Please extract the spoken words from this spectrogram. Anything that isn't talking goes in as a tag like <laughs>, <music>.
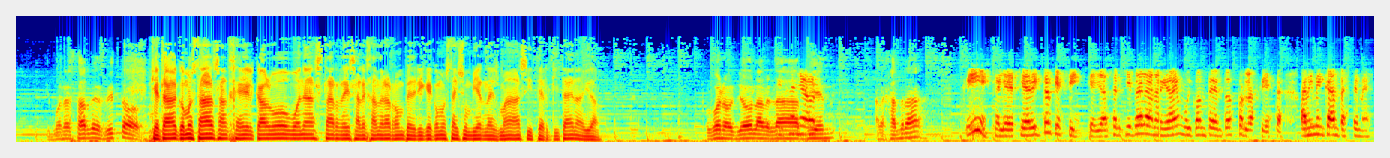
Buenas tardes, Víctor. ¿Qué tal? ¿Cómo estás, Ángel Calvo? Buenas tardes, Alejandra Rompedrique. ¿Cómo estáis un viernes más y cerquita de Navidad? Pues bueno, yo la verdad bien. Alejandra. Sí, que le decía a Víctor que sí, que ya cerquita de la Navidad y muy contentos por la fiesta. A mí me encanta este mes.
